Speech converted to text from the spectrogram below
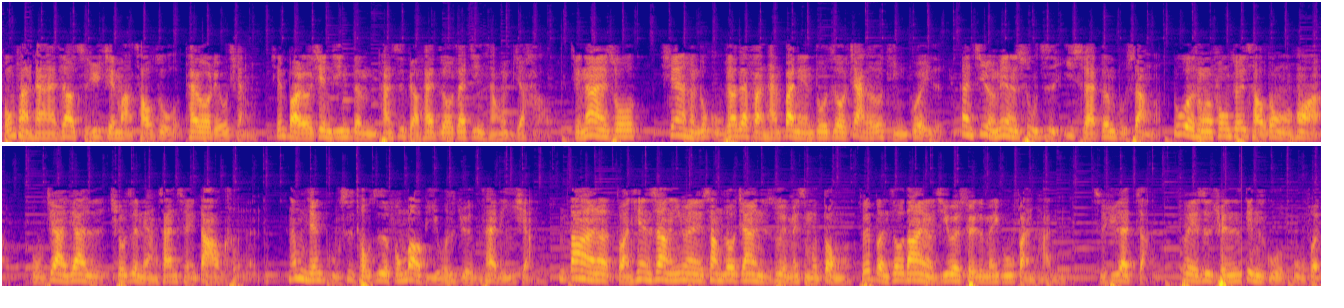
逢反弹还是要持续减码操作，太弱留强，先保留现金。等盘势表态之后再进场会比较好。简单来说，现在很多股票在反弹半年多之后，价格都挺贵的，但基本面的数字一时还跟不上哦。如果什么风吹草动的话，股价一下子修正两三成也大有可能。那目前股市投资的风暴比，我是觉得不太理想。当然了，短线上因为上周加权指数也没什么动哦，所以本周当然有机会随着美股反弹持续在涨，特别是全是电子股的部分。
